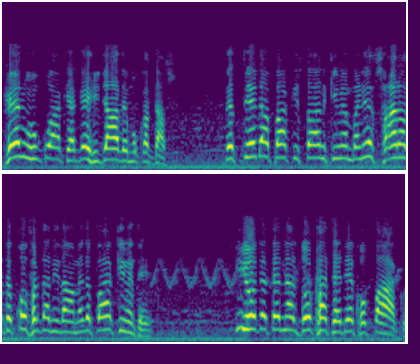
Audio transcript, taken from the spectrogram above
پھر ان کو آکھیا گئے حجاز مقدس۔ تے تیرا پاکستان کیویں بنے؟ سارا تے کوفر دا نظام ہے، تے پاک کیویں تھے یہ تے تیرے نال دھوکھا تھے، دیکھو پاک،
